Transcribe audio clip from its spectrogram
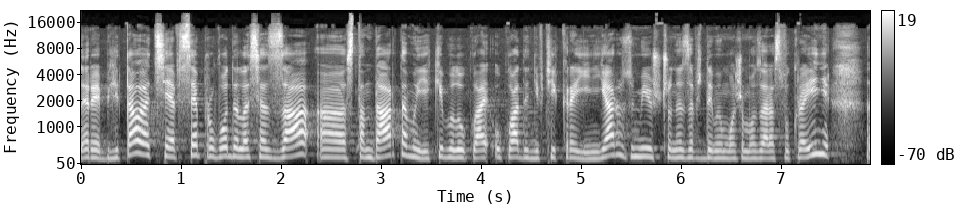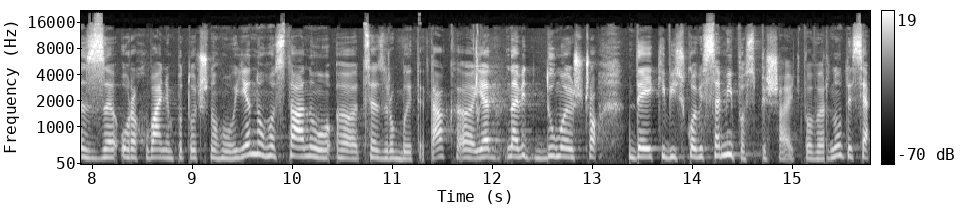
реабілітація все проводилася за стандартами, які були укла- укладені в тій країні. Я розумію, що не завжди ми можемо зараз в Україні з урахуванням поточного воєнного стану це зробити. Так я навіть думаю, що деякі військові самі поспішають повернутися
